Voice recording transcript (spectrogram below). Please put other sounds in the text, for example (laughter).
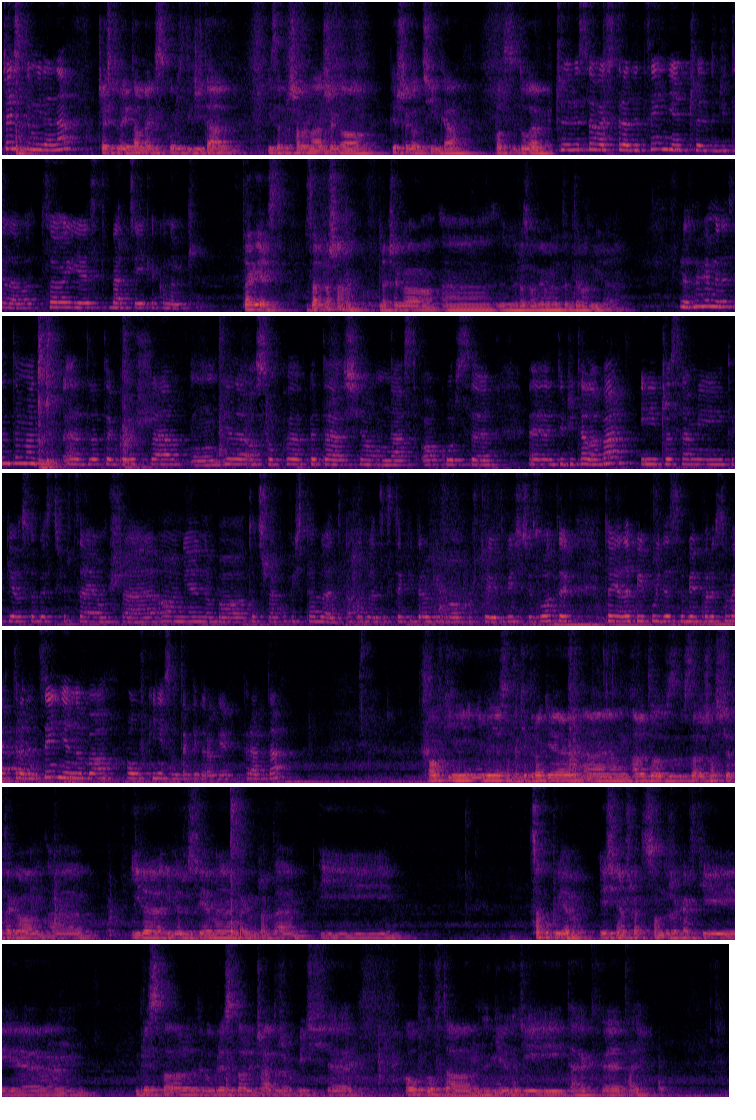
Cześć, tu Milena. Cześć, tutaj Tomek z Kurs Digital i zapraszamy na naszego pierwszego odcinka pod tytułem Czy rysować tradycyjnie, czy digitalowo? Co jest bardziej ekonomiczne? Tak jest, zapraszamy. Dlaczego e, rozmawiamy na ten temat Milena? Rozmawiamy na ten temat e, dlatego, że mm, wiele osób pyta się nas o kursy e, digitalowe i czasami takie osoby stwierdzają, że o nie, no bo to trzeba kupić tablet, a tablet jest taki drogi, bo kosztuje 200 zł, to ja lepiej pójdę sobie porysować tradycyjnie, no bo ołówki nie są takie drogie, prawda? Ołówki ni- niby nie są takie drogie, ale to w, zależności od tego, ile, ile rysujemy tak naprawdę i co kupujemy. Jeśli na przykład są duże kartki Bristol, typu Bristol i trzeba dużo kupić e, ołówków, to nie wychodzi tak e, tanio.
